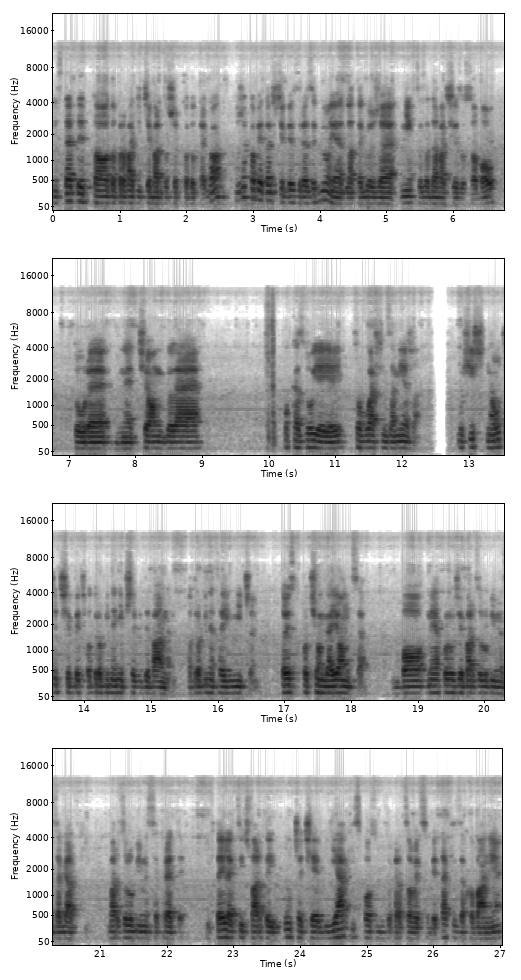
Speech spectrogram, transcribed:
Niestety to doprowadzi cię bardzo szybko do tego, że kobieta z ciebie zrezygnuje, dlatego że nie chce zadawać się z osobą, który ciągle pokazuje jej, co właśnie zamierza. Musisz nauczyć się być odrobinę nieprzewidywalnym, odrobinę tajemniczym. To jest pociągające, bo my jako ludzie bardzo lubimy zagadki, bardzo lubimy sekrety. I w tej lekcji czwartej uczę Cię, w jaki sposób wypracować sobie takie zachowanie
